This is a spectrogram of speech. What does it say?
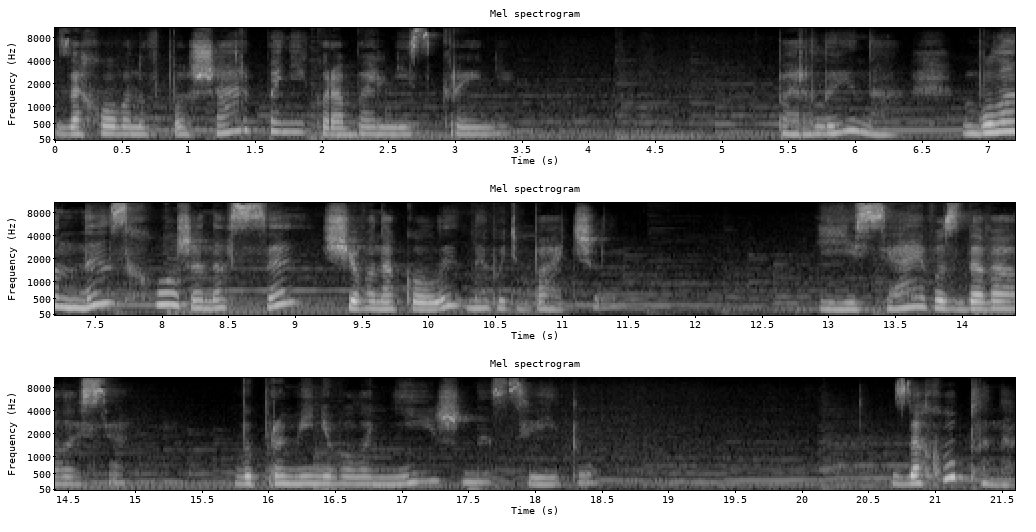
заховану в пошарпаній корабельній скрині. Перлина була не схожа на все, що вона коли-небудь бачила. Її сяйво, здавалося, випромінювало ніжне світло. Захоплена,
